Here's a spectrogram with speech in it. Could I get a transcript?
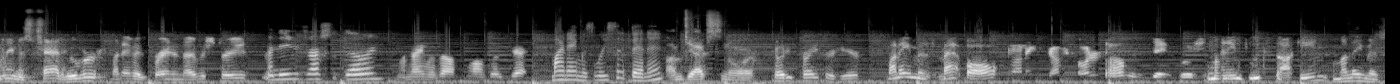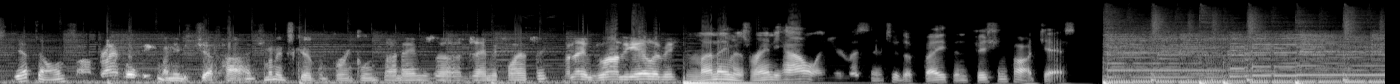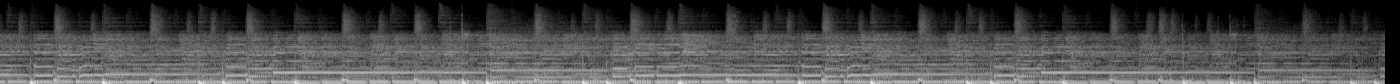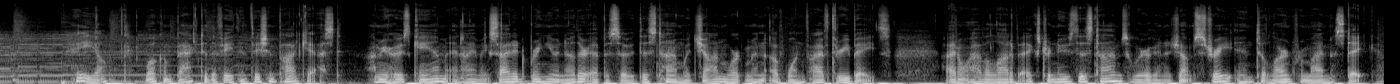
My name is Chad Hoover. My name is Brandon Overstreet. My name is Russell Dillon. My name is Alfonso Jack. My name is Lisa Bennett. I'm Jack Snore. Cody Prather here. My name is Matt Ball. My name is Josh Carter. My name is James Bush. My name is Luke Stocking. My name is Jeff Jones. Uh, Brian Volpe. My name is Jeff Hodge. My name is Kevin Franklin. My name is uh, Jamie Clancy. My name is Lonnie Ellerby. My name is Randy Howell, and you're listening to the Faith and Fishing Podcast. Hey y'all, welcome back to the Faith and Fishing Podcast. I'm your host Cam, and I am excited to bring you another episode, this time with John Workman of 153 Baits. I don't have a lot of extra news this time, so we're going to jump straight in to learn from my mistake.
